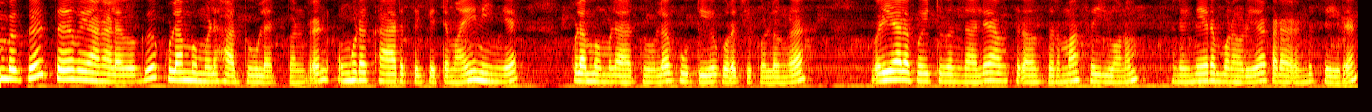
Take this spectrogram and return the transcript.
குழம்புக்கு தேவையான அளவுக்கு குழம்பு மிளகாத்தூள் ஆட் பண்ணுறேன் உங்களோட காரத்துக்கு ஏற்ற மாதிரி நீங்கள் குழம்பு மிளகாத்தூளை கூட்டியோ குறைச்சி கொள்ளுங்கள் வெளியால் போயிட்டு வந்தாலே அவசர அவசரமாக செய்யணும். இந்த நேரம் போனபடியாக கடை ரெண்டு செய்கிறேன்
